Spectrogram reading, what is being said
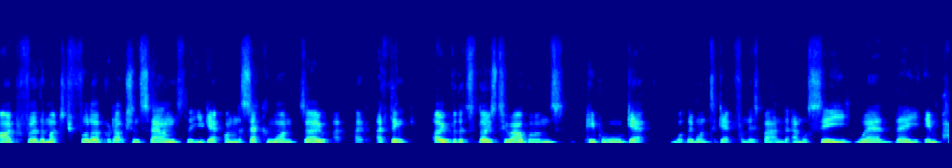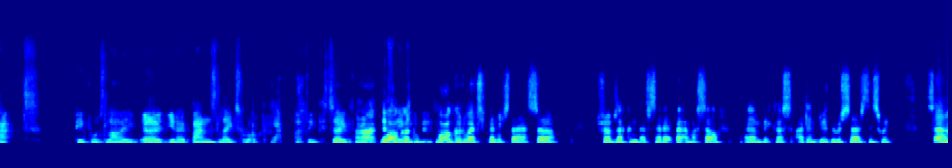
I prefer the much fuller production sound that you get on the second one. So I, I think over the, those two albums, people will get what they want to get from this band and we'll see where they impact people's live, uh, you know, bands later on. Yeah, I think so. All right, what a good what a good way to finish there. So, Shrubs, I couldn't have said it better myself, um, because I didn't do the research this week. So,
